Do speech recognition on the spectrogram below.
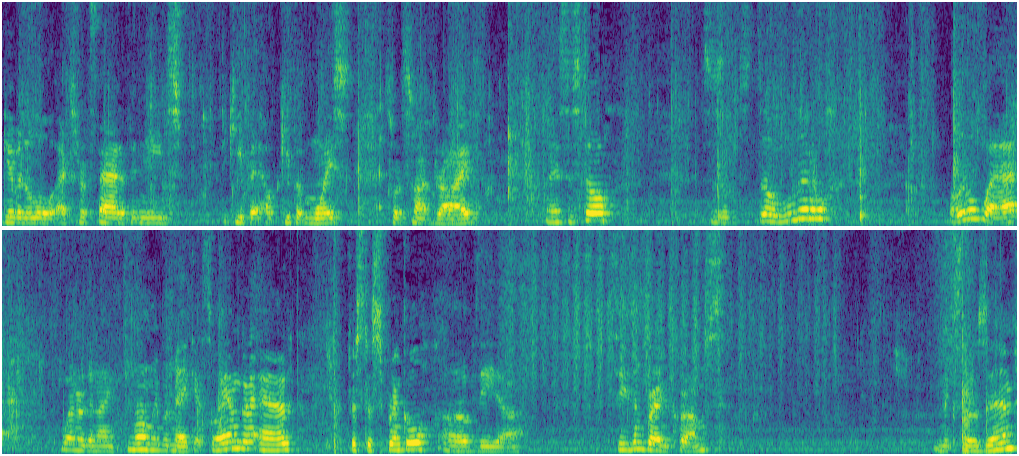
give it a little extra fat if it needs to keep it, help keep it moist so it's not dry. And this is still, this is still a little, a little wet, wetter than I normally would make it. So I am going to add just a sprinkle of the uh, seasoned breadcrumbs. Mix those in.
